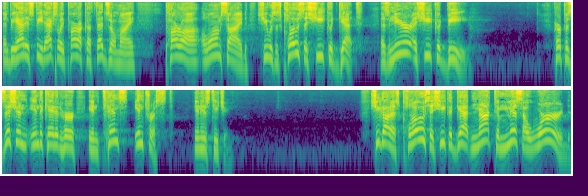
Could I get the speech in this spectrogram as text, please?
and be at his feet, actually parakathedzomai, para alongside, she was as close as she could get, as near as she could be. Her position indicated her intense interest in his teaching. She got as close as she could get not to miss a word.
